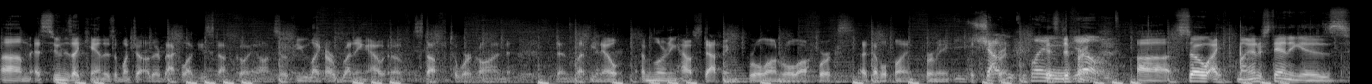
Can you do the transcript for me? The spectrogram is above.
um, as soon as I can. There's a bunch of other backloggy stuff going on. So if you like are running out of stuff to work on, then let me know. I'm learning how staffing roll on roll off works at Double Fine for me. It's shouting, different. complaining, It's different. yelling. Uh, so I, my understanding is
